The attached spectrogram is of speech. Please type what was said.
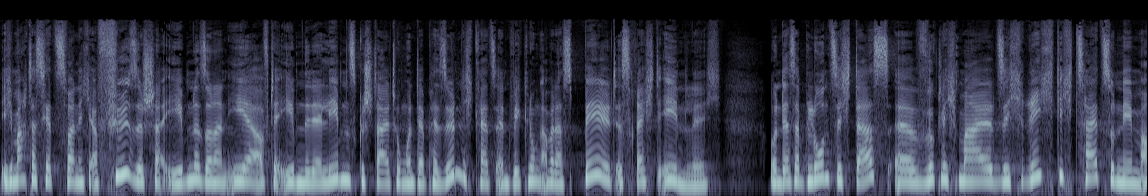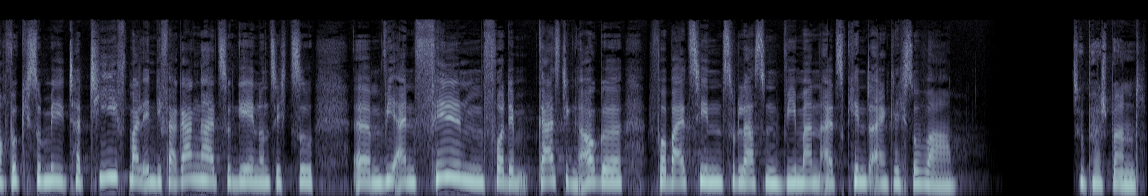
Ich mache das jetzt zwar nicht auf physischer Ebene, sondern eher auf der Ebene der Lebensgestaltung und der Persönlichkeitsentwicklung, aber das Bild ist recht ähnlich. Und deshalb lohnt sich das, äh, wirklich mal sich richtig Zeit zu nehmen, auch wirklich so meditativ mal in die Vergangenheit zu gehen und sich zu ähm, wie ein Film vor dem geistigen Auge vorbeiziehen zu lassen, wie man als Kind eigentlich so war. Super spannend.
